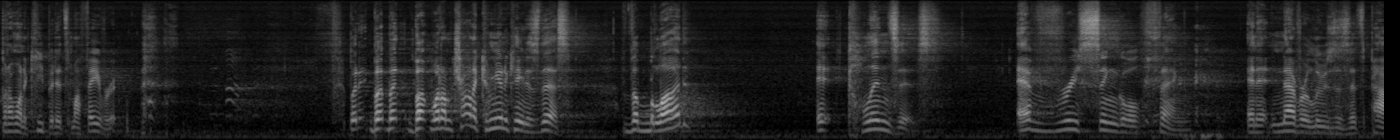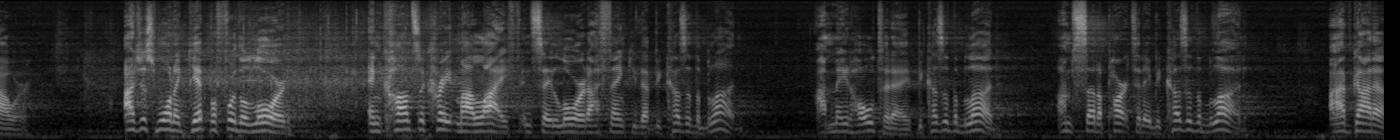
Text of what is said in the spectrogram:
But I want to keep it, it's my favorite. but, but, but, but what I'm trying to communicate is this the blood, it cleanses every single thing, and it never loses its power. I just want to get before the Lord and consecrate my life and say, Lord, I thank you that because of the blood, I'm made whole today because of the blood. I'm set apart today because of the blood. I've got an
